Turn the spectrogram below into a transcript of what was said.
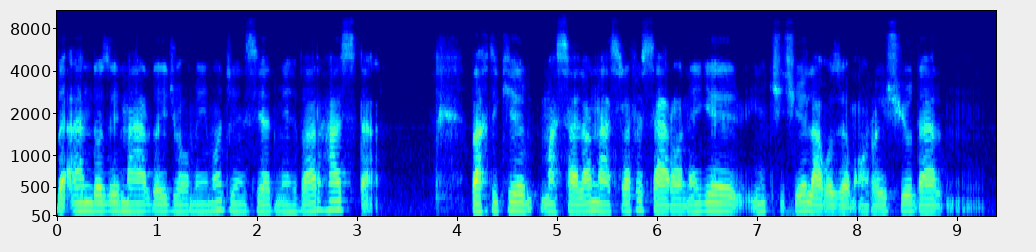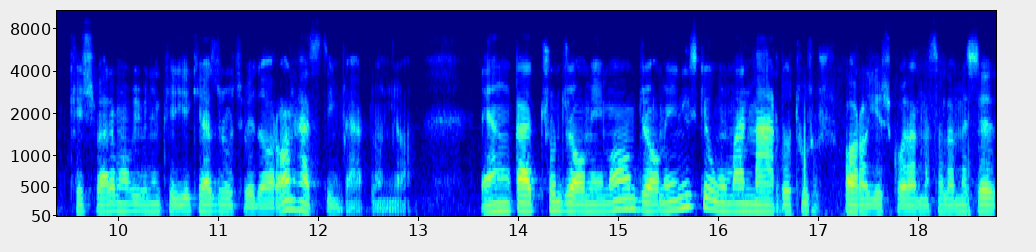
به اندازه مردای جامعه ما جنسیت محور هستن. وقتی که مثلا مصرف سرانه این چیچه لوازم آرایشی رو در کشور ما ببینیم که یکی از رتبه داران هستیم در دنیا. انقدر چون جامعه ما جامعه نیست که عموما مردا تو آرایش کنن. مثلا مثل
